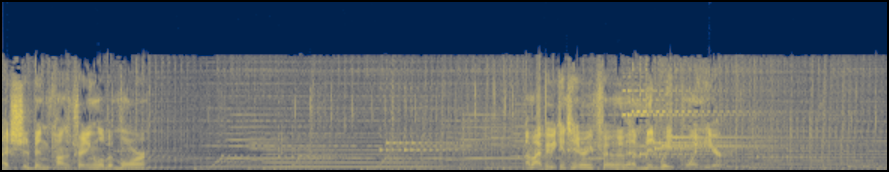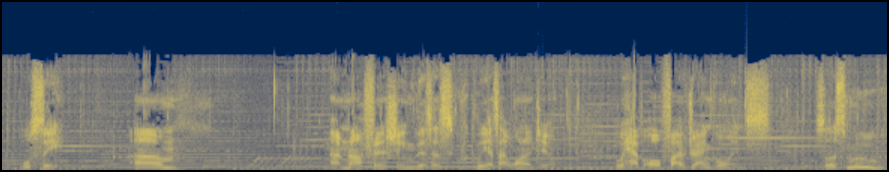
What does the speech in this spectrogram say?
I should have been concentrating a little bit more. I might be continuing from a midway point here. We'll see. Um, I'm not finishing this as quickly as I wanted to. But we have all five Dragon Coins. So let's move.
